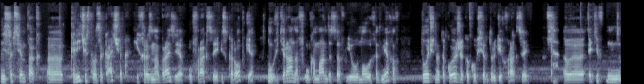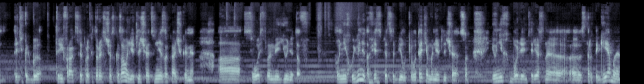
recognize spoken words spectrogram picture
Не совсем так. Э, количество закачек, их разнообразие у фракций из коробки, ну, у ветеранов, у командосов и у новых адмехов точно такое же, как у всех других фракций. Э, эти, эти как бы три фракции, про которые я сейчас сказал, они отличаются не закачками, а свойствами юнитов. У них у юнитов есть спецобилки, вот этим они отличаются. И у них более интересные э, стратегемы.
